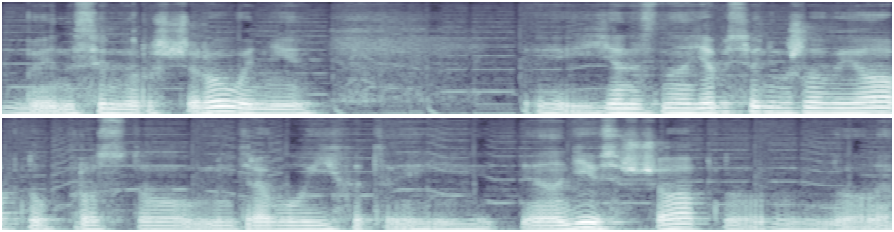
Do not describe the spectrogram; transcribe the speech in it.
ви не сильно розчаровані. Я не знаю, я би сьогодні, можливо, і апнув, просто мені треба було їхати. І я надіявся, що апну, ну але.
